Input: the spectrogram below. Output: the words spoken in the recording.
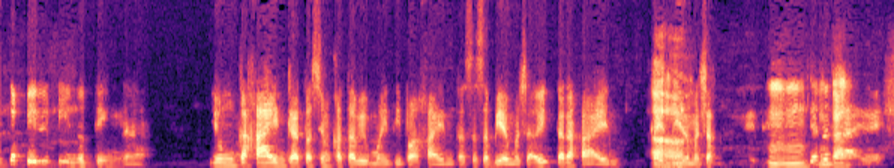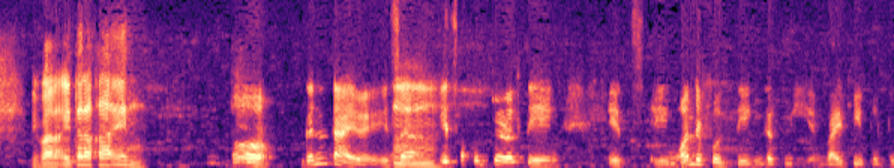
it's a Filipino thing na yung kakain ka tapos yung katabi mo hindi pa kakain tapos sasabihan mo siya, ay tara kain. Ay, hindi Oo. naman siya. Mm-mm. Ganun Yung ka- tayo eh. parang, ay tara kain. Oo, ganun tayo eh. It's a Mm. it's a cultural thing. It's a wonderful thing that we invite people to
